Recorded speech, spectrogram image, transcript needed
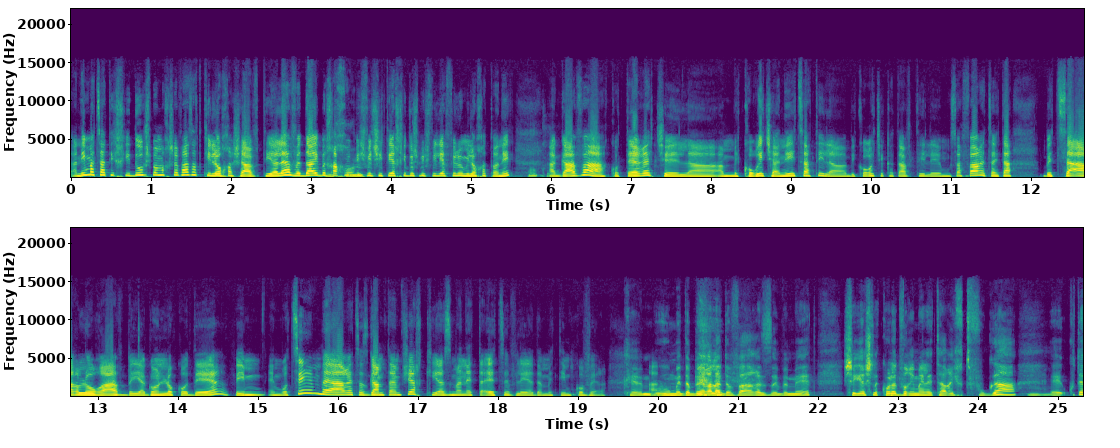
אני מצאתי חידוש במחשבה הזאת, כי לא חשבתי עליה, ודי בכך נכון. בשביל שהיא תהיה חידוש בשבילי, אפילו אם היא לא חתרנית. אוקיי. אגב, הכותרת של המקורית שאני הצעתי לביקורת שכתבתי למוסף הארץ, הייתה בצער לא רב, ביגון לא קודר, ואם הם רוצים בהארץ, אז גם את ההמשך, כי הזמן את העצב ליד המתים קובר. כן, הוא מדבר על הדבר הזה באמת, שיש לכל הדברים... הדברים האלה תאריך תפוגה, mm-hmm. הוא כותב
